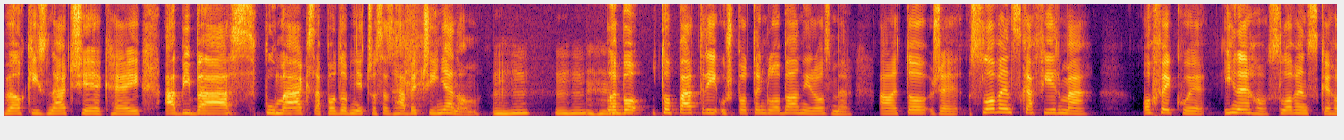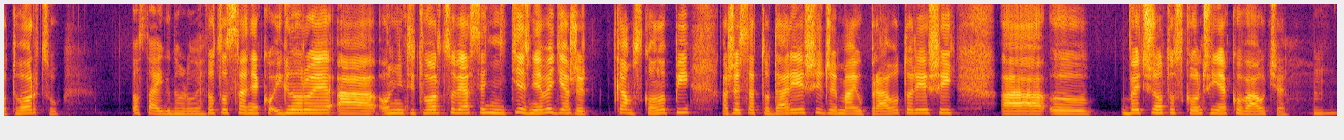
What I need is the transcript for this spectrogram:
veľkých značiek, hej, Abibas, Pumax a podobne, čo sa zhabe Číňanom. Mm-hmm. Mm-hmm. Lebo to patrí už po ten globálny rozmer. Ale to, že slovenská firma ofejkuje iného slovenského tvorcu, to sa ignoruje. Toto sa nejako ignoruje a oni, tí tvorcovia, asi tiež nevedia, že kam skonopí a že sa to dá riešiť, že majú právo to riešiť a uh, väčšinou to skončí nejako v aute. Mm-hmm.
